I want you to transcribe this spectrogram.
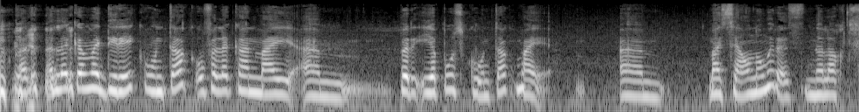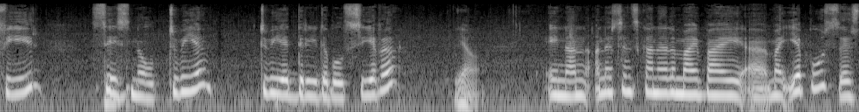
hulle kan my direk kontak of hulle kan my ehm um, per e-pos kontak. My ehm um, my selnommer is 084 602 2377. Ja. En dan andersins kan hulle my by uh, my e-pos is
